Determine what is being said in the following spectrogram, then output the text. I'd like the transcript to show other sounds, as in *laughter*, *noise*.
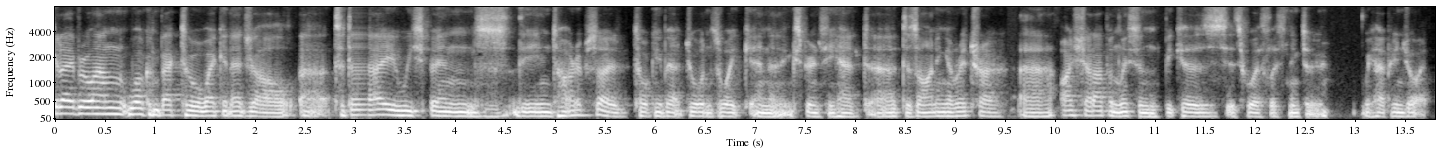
G'day, everyone. Welcome back to Awaken Agile. Uh, today, we spend the entire episode talking about Jordan's week and an experience he had uh, designing a retro. Uh, I shut up and listen because it's worth listening to. We hope you enjoy it.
